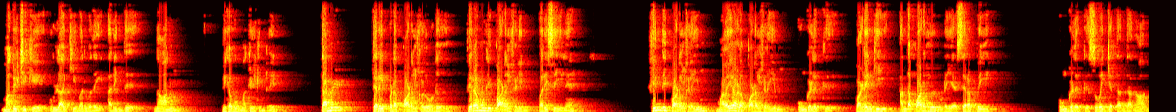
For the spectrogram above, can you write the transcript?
மகிழ்ச்சிக்கு உள்ளாக்கி வருவதை அறிந்து நானும் மிகவும் மகிழ்கின்றேன். தமிழ் திரைப்பட பாடல்களோடு பிறமொழி பாடல்களின் வரிசையில ஹிந்தி பாடல்களையும் மலையாள பாடல்களையும் உங்களுக்கு வழங்கி அந்த பாடல்களுடைய சிறப்பை உங்களுக்கு சுவைக்க தந்த நான்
